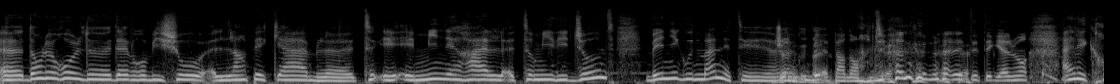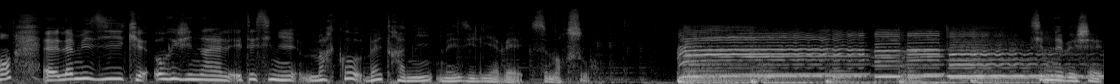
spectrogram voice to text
Euh, dans le rôle de Dave Robichaud, l'impeccable et, minéral Tommy Lee Jones, Benny Goodman était. Euh, John Goodman. pardon, John Goodman était également à l'écran. Euh, la musique originale était signée Marco Beltrami, mais il y avait ce morceau. Sidney Bechet,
